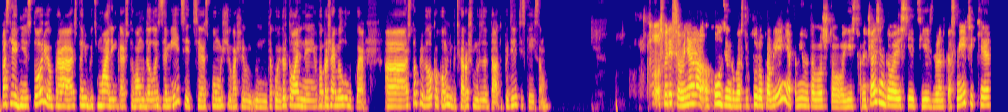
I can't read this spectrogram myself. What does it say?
последнюю историю про что-нибудь маленькое, что вам удалось заметить э, с помощью вашей такой виртуальной воображаемой лупы? А, что привело к какому-нибудь хорошему результату? Поделитесь кейсом. Ну, смотрите, у меня холдинговая структура управления, помимо того, что есть франчайзинговая сеть, есть бренд косметики,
